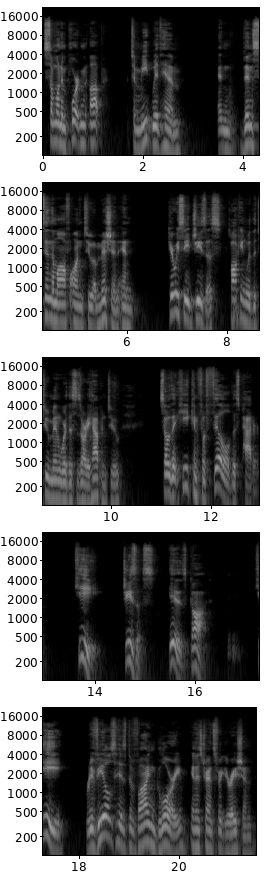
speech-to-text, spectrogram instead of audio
someone important up to meet with him and then send them off onto a mission. And here we see Jesus talking with the two men where this has already happened to, so that he can fulfill this pattern. He, Jesus, is God. He reveals his divine glory in his transfiguration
